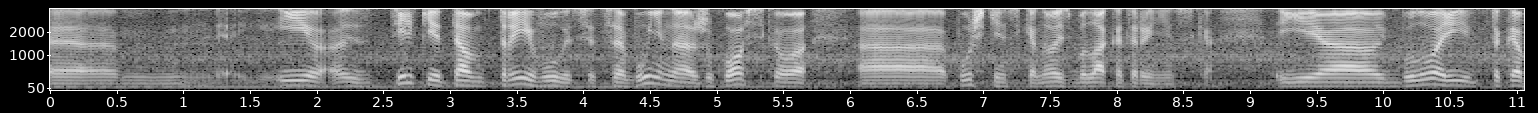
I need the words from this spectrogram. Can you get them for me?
Е, і е, тільки там три вулиці: це Буніна, Жуковського, е, Пушкінська, ну ось була Катеринінська. І е, було таке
